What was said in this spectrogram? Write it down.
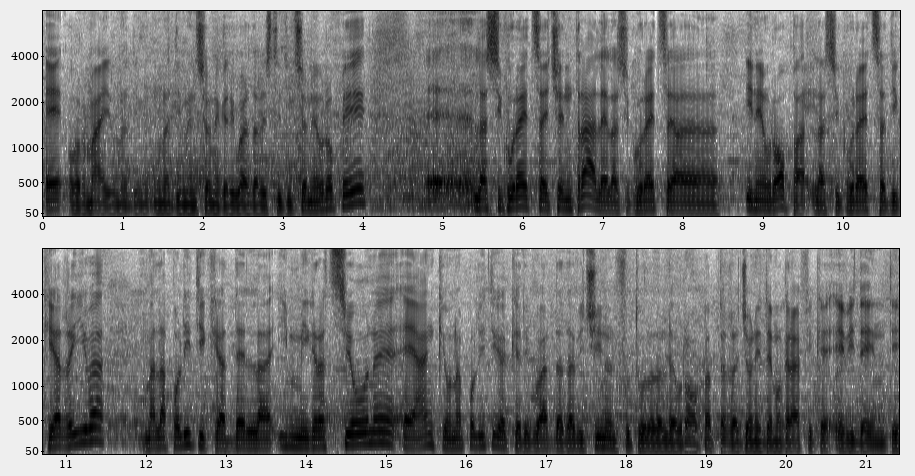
è ormai una, dimensione che riguarda le istituzioni europee, eh, la sicurezza è centrale, la sicurezza in Europa, la sicurezza di chi arriva, ma la politica dell'immigrazione è anche una politica che riguarda da vicino il futuro dell'Europa per ragioni demografiche evidenti.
